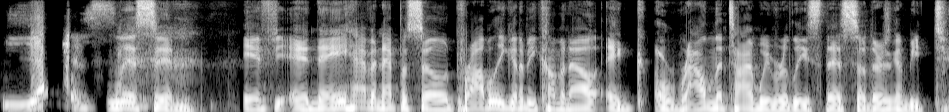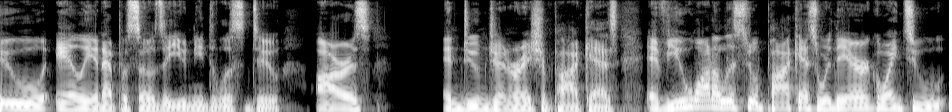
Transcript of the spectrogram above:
yes. listen if and they have an episode probably going to be coming out a, around the time we release this so there's going to be two alien episodes that you need to listen to ours and doom generation podcast if you want to listen to a podcast where they are going to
